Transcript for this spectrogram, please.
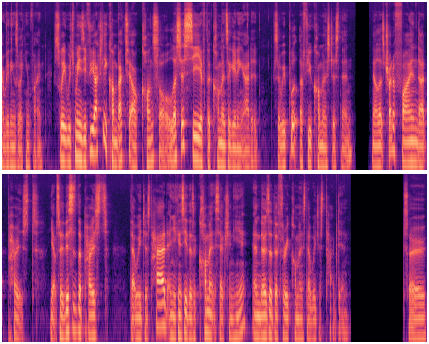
everything's working fine. Sweet, which means if you actually come back to our console, let's just see if the comments are getting added. So we put a few comments just then. Now let's try to find that post. Yep, so this is the post that we just had, and you can see there's a comment section here, and those are the three comments that we just typed in. So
